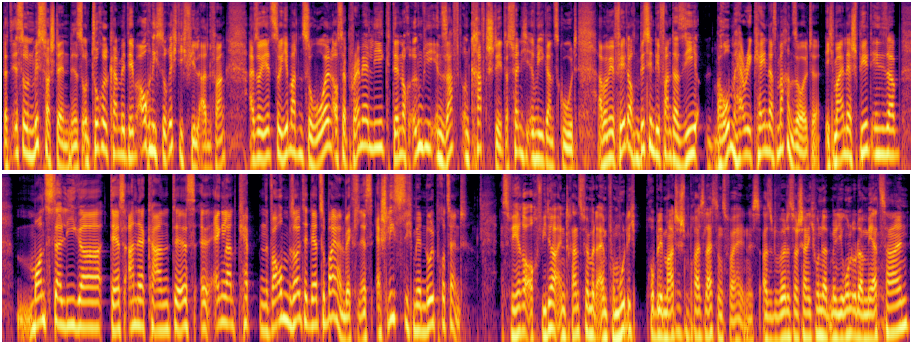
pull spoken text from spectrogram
das ist so ein Missverständnis und Tuchel kann mit dem auch nicht so richtig viel anfangen. Also jetzt so jemanden zu holen aus der Premier League, der noch irgendwie in Saft und Kraft steht, das fände ich irgendwie ganz gut. Aber mir fehlt auch ein bisschen die Fantasie, warum Harry Kane das machen sollte. Ich meine, der spielt in dieser Monsterliga, der ist anerkannt, der ist äh, England-Captain. Warum sollte der zu Bayern wechseln? Es erschließt sich mir 0 Prozent. Es wäre auch wieder ein Transfer mit einem vermutlich problematischen Preis-Leistungs-Verhältnis. Also du würdest wahrscheinlich 100 Millionen oder mehr zahlen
